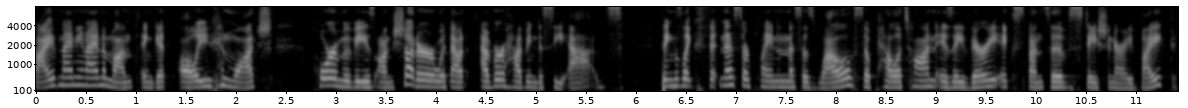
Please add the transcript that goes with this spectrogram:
$5.99 a month and get all you can watch horror movies on Shudder without ever having to see ads. Things like fitness are playing in this as well. So Peloton is a very expensive stationary bike,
